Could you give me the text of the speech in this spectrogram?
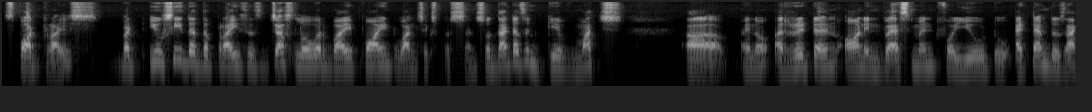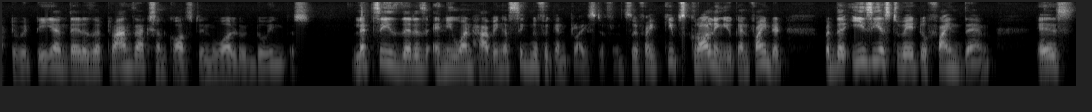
spot price, but you see that the price is just lower by 0.16%. So that doesn't give much uh, you know a return on investment for you to attempt this activity and there is a transaction cost involved in doing this let's see if there is anyone having a significant price difference so if i keep scrolling you can find it but the easiest way to find them is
